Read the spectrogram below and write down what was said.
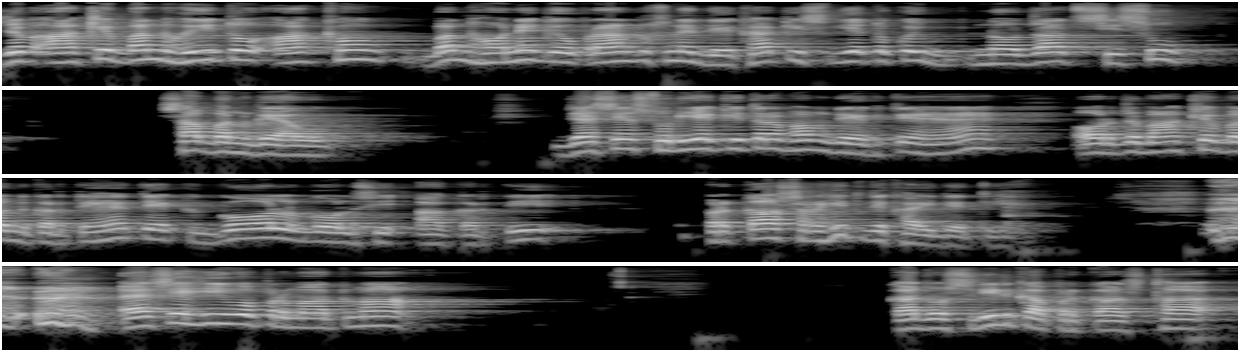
जब आँखें बंद हुई तो आँखों बंद होने के उपरांत उसने देखा कि ये तो कोई नवजात शिशु सा बन गया वो। जैसे सूर्य की तरफ़ हम देखते हैं और जब आँखें बंद करते हैं तो एक गोल गोल सी आकृति प्रकाश रहित दिखाई देती है। ऐसे ही वो परमात्मा का जो शरीर का प्रकाश था,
